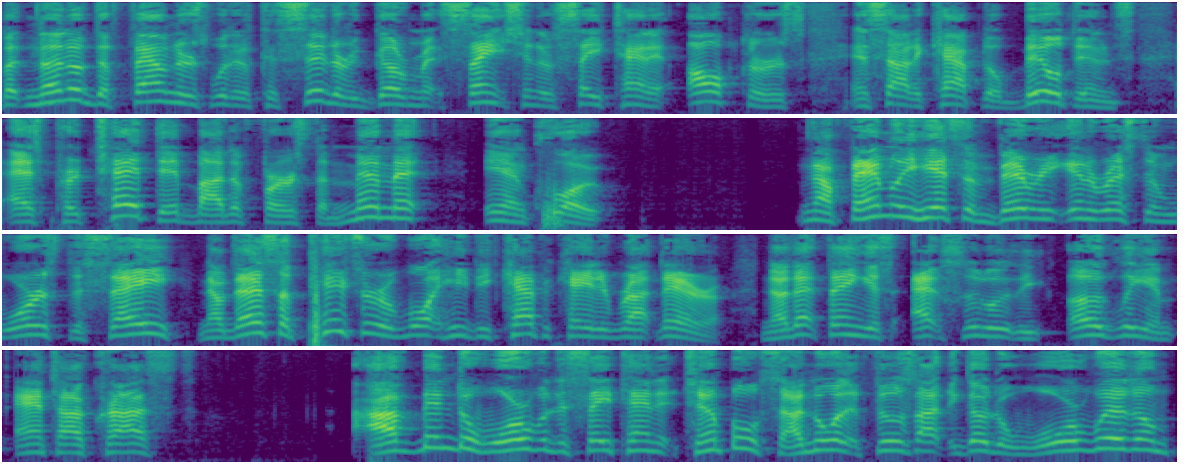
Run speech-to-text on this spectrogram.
but none of the founders would have considered government sanction of satanic altars inside of Capitol buildings as protected by the First Amendment. End quote. Now, family, he had some very interesting words to say. Now, that's a picture of what he decapitated right there. Now, that thing is absolutely ugly and antichrist. I've been to war with the Satanic Temple, so I know what it feels like to go to war with them.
